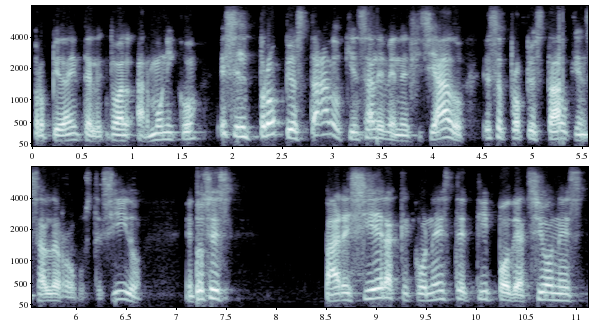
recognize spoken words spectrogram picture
propiedad intelectual armónico, es el propio Estado quien sale beneficiado, es el propio Estado quien sale robustecido. Entonces, pareciera que con este tipo de acciones,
